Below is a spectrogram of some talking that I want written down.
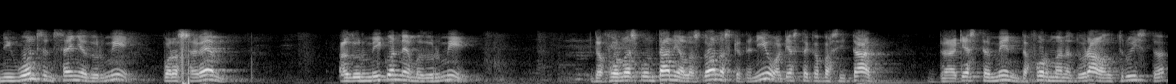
ningú ens ensenya a dormir, però sabem a dormir quan anem a dormir. De forma espontània, les dones que teniu aquesta capacitat d'aquesta ment de forma natural, altruista,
